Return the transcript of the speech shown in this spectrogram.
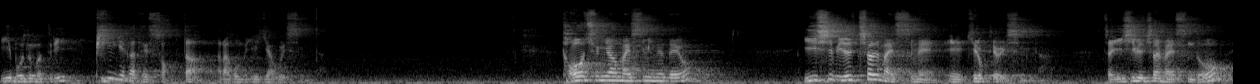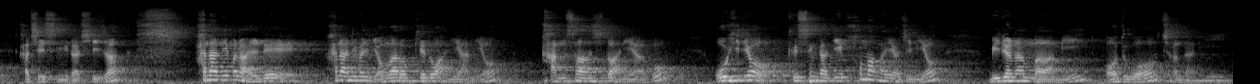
이 모든 것들이 핑계가 될 수 없다라고 얘기하고 있습니다. 더 중요한 말씀이 있는데요. 21절 말씀에 예, 기록되어 있습니다. 자, 21절 말씀도 같이 있습니다. 시작. 하나님을 알되 하나님을 영화롭게도 아니하며 감사하지도 아니하고 오히려 그 생각이 허망하여지며 미련한 마음이 어두워졌나니.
